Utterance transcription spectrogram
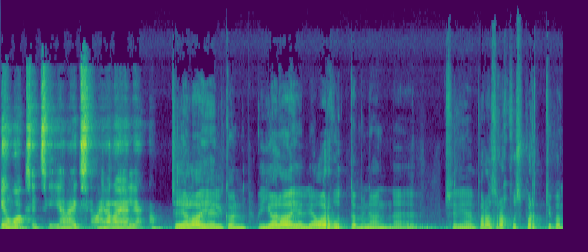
jõuaksid siia väiksema jalajäljega. see jalajälg on, jalajälje arvutamine on äh, selline paras rahvussport juba,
